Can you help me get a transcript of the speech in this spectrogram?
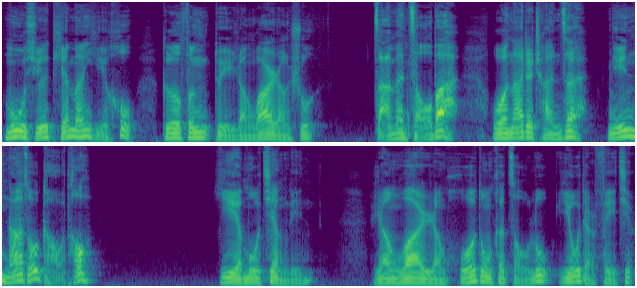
墓穴填满以后，戈峰对让瓦尔让说：“咱们走吧，我拿着铲子，您拿走镐头。”夜幕降临，让瓦尔让活动和走路有点费劲儿，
